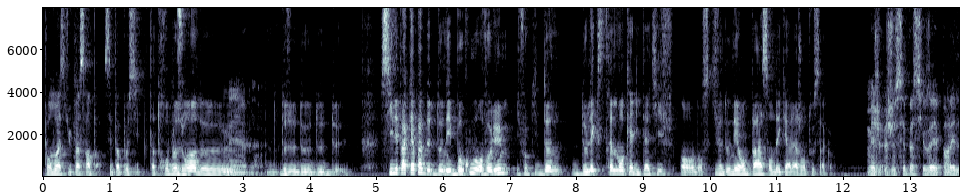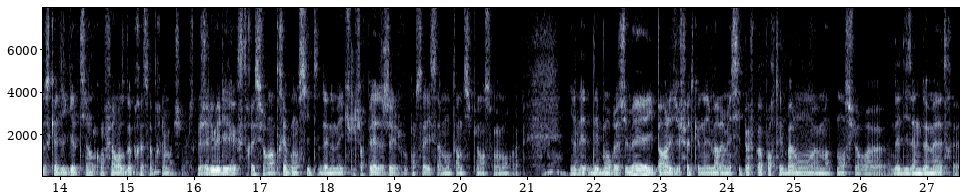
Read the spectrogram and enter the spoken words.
pour moi, tu passeras pas. C'est pas possible. T'as trop besoin de. Mais, euh, de, de- de- de- S'il n'est pas capable de te donner beaucoup en volume, il faut qu'il te donne de l'extrêmement qualitatif en- dans ce qu'il va donner en passe, en décalage, en tout ça. Quoi. Mais je, je sais pas si vous avez parlé de ce qu'a dit Gatti en conférence de presse après le match, parce que j'ai lu les extraits sur un très bon site dénommé Culture PSG, je vous conseille, ça monte un petit peu en ce moment. Il y a des, bons résumés, il parlait du fait que Neymar et Messi peuvent pas porter le ballon euh, maintenant sur euh, des dizaines de mètres, euh,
